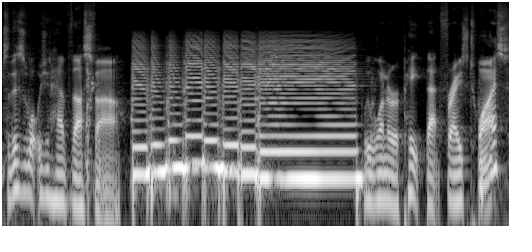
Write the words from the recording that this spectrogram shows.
So this is what we should have thus far. We want to repeat that phrase twice.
